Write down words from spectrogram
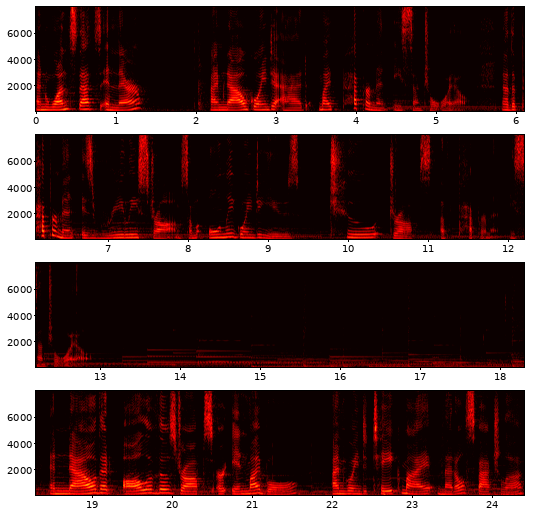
And once that's in there, I'm now going to add my peppermint essential oil. Now the peppermint is really strong, so I'm only going to use two drops of peppermint essential oil. And now that all of those drops are in my bowl, I'm going to take my metal spatula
